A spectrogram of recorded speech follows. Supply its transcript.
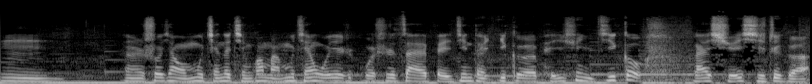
嗯嗯，说一下我目前的情况吧。目前我也我是在北京的一个培训机构来学习这个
